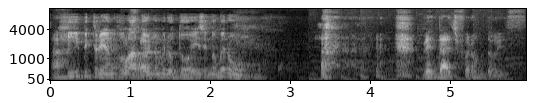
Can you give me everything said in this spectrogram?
Ah, Hip, Triângulo Voador número 2 e número 1. Um. verdade, foram dois.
